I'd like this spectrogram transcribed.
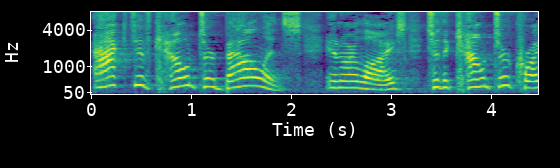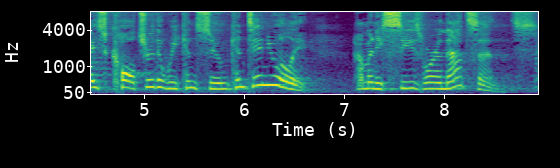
active counterbalance in our lives to the counter Christ culture that we consume continually. How many C's were in that sentence?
